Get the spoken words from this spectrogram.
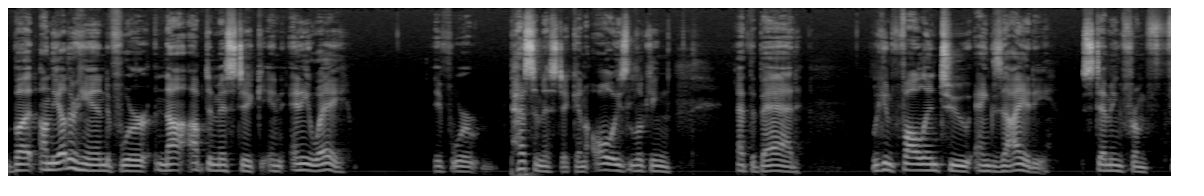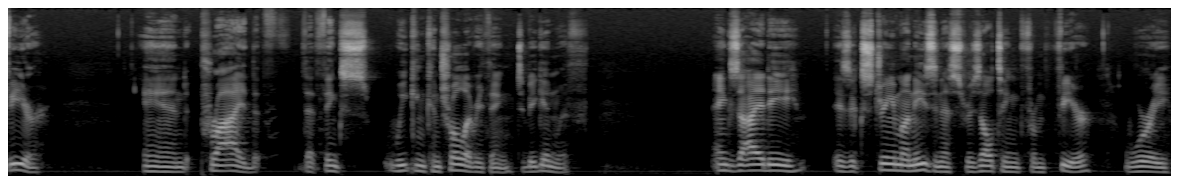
But on the other hand, if we're not optimistic in any way, if we're pessimistic and always looking at the bad, we can fall into anxiety stemming from fear and pride that, that thinks we can control everything to begin with. Anxiety is extreme uneasiness resulting from fear, worry,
